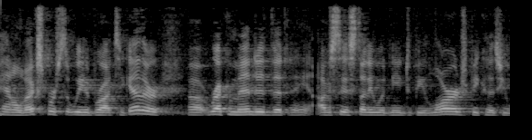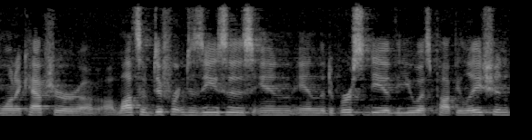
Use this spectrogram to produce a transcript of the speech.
panel of experts that we had brought together uh, recommended that obviously a study would need to be large because you want to capture uh, uh lots of different diseases in, in the diversity of the U.S. population.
